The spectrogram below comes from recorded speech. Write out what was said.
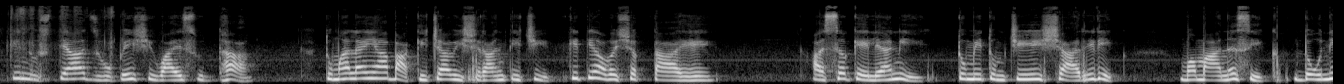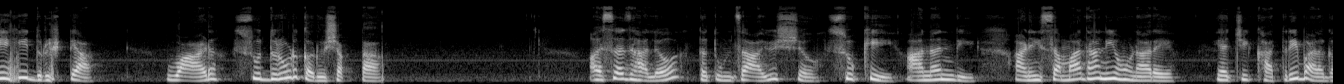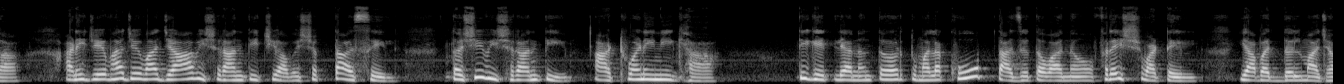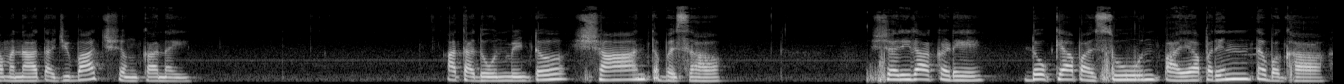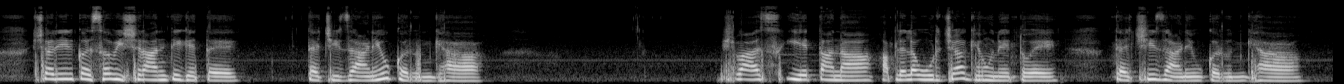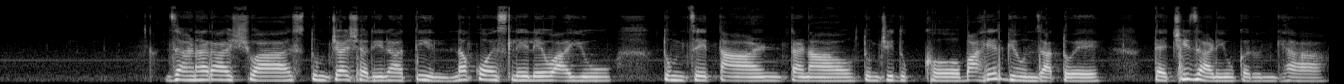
की नुसत्या झोपेशिवाय सुद्धा तुम्हाला या बाकीच्या विश्रांतीची किती आवश्यकता आहे? असं केल्याने तुम्ही तुमची शारीरिक व मानसिक दोन्हीही दृष्ट्या वाढ सुदृढ करू शकता. असं झालं तर तुमचं आयुष्य सुखी आनंदी आणि समाधानी होणार आहे याची खात्री बाळगा. आणि जेव्हा जेव्हा ज्या विश्रांतीची आवश्यकता असेल तशी विश्रांती आठवणीने घ्या. ती घेतल्यानंतर तुम्हाला खूप ताजतवानं फ्रेश वाटेल. याबद्दल माझ्या मनात अजिबात शंका नाही. आता दोन मिनटं शांत बसा. शरीराकडे डोक्यापासून पायापर्यंत बघा. शरीर कसं विश्रांती घेतंय त्याची जाणीव करून घ्या. श्वास येताना आपल्याला ऊर्जा घेऊन येतोय त्याची जाणीव करून घ्या. जाणारा श्वास तुमच्या शरीरातील नको असलेले वायू तुमचे ताण तणाव तुमची दुःख बाहेर घेऊन जातोय त्याची जाणीव करून घ्या.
